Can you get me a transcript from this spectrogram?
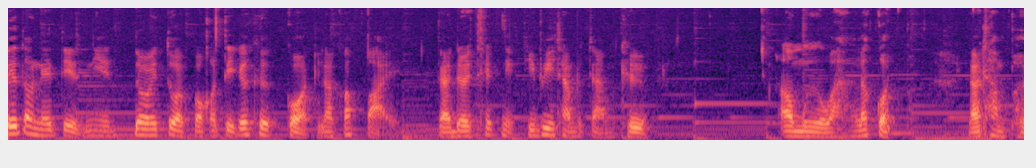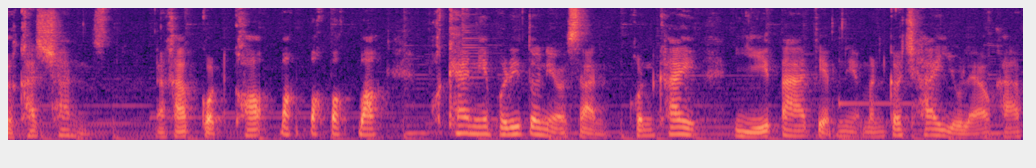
ลิโตเนติสนี่โดยตรวจปกติก็คือกดแล้วก็ปล่อย แต่โดยเทคนิคที่พี่ทำประจำคือ เอามือวางแล้วกดแล้วทำ percussion นะครับกดเคาะป๊อกป๊อกป๊อกป๊อกพแค่นี้พลิโตเนียลสั่นคนไข้หยีตาเจ็บเนี่ยมันก็ใช่อยู่แล้วครับ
